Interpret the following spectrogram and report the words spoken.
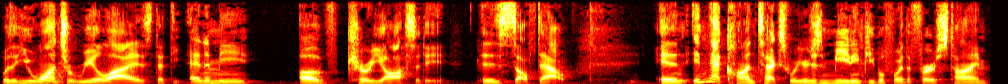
was that you want to realize that the enemy of curiosity is self doubt. And in that context where you're just meeting people for the first time,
